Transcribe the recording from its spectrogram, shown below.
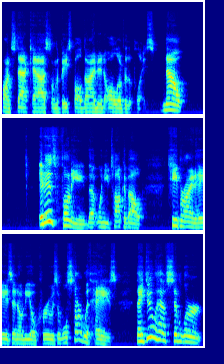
on StatCast, on the baseball diamond, all over the place. Now, it is funny that when you talk about Ke'Bryan Hayes and Oneil Cruz, and we'll start with Hayes they do have similar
